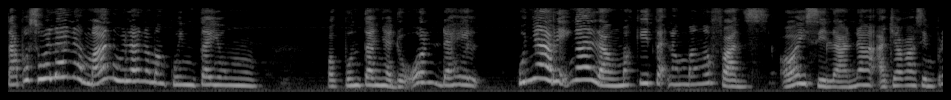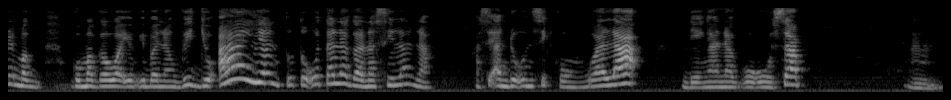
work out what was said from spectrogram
Tapos wala naman, wala namang kwenta yung pagpunta niya doon dahil kunyari nga lang makita ng mga fans, oy sila na at saka siyempre mag gumagawa yung iba ng video, ay yan, totoo talaga na sila na. Kasi andoon si Kung, wala, hindi nga nag-uusap. Hmm.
